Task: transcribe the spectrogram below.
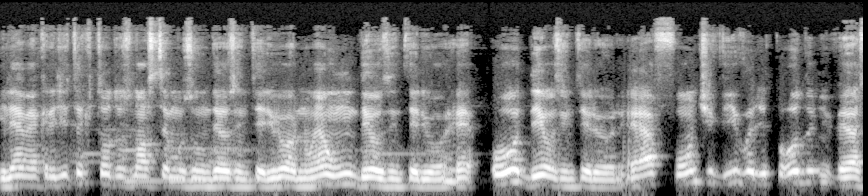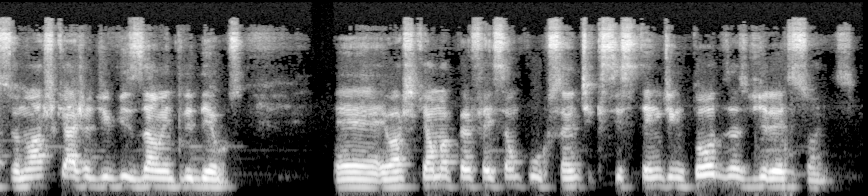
Guilherme, acredita que todos nós temos um Deus interior? Não é um Deus interior, é o Deus interior. É a fonte viva de todo o universo. Eu não acho que haja divisão entre Deus. É, eu acho que é uma perfeição pulsante que se estende em todas as direções.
